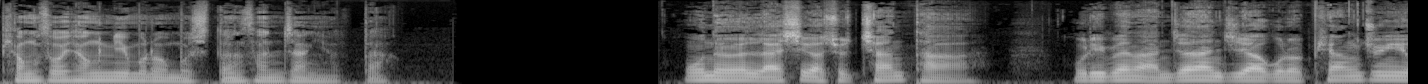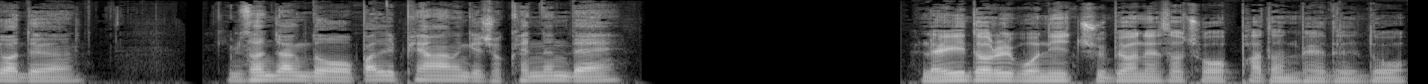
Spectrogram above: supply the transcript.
평소 형님으로 모시던 선장이었다. 오늘 날씨가 좋지 않다. 우리 배는 안전한 지역으로 피항 중이거든. 김 선장도 빨리 피항하는 게 좋겠는데. 레이더를 보니 주변에서 조업하던 배들도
